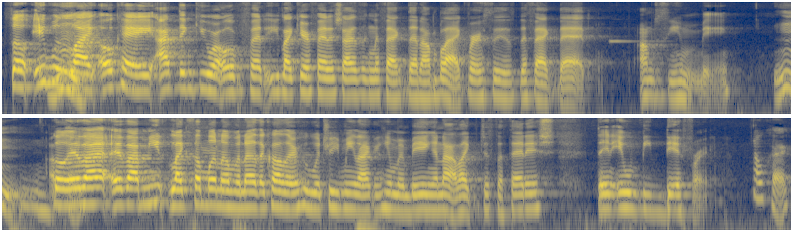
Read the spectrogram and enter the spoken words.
So it was hmm. like, okay, I think you are over fet- like you're fetishizing the fact that I'm black versus the fact that I'm just a human being. Hmm. So if I if I meet like someone of another color who would treat me like a human being and not like just a fetish, then it would be different. Okay.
